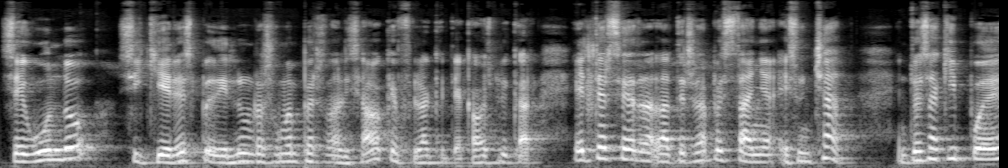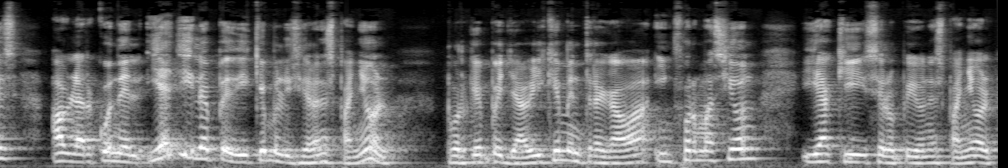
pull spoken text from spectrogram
segundo si quieres pedirle un resumen personalizado que fue la que te acabo de explicar, el tercero, la tercera pestaña es un chat, entonces aquí puedes hablar con él. Y allí le pedí que me lo hiciera en español porque pues ya vi que me entregaba información y aquí se lo pidió en español.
